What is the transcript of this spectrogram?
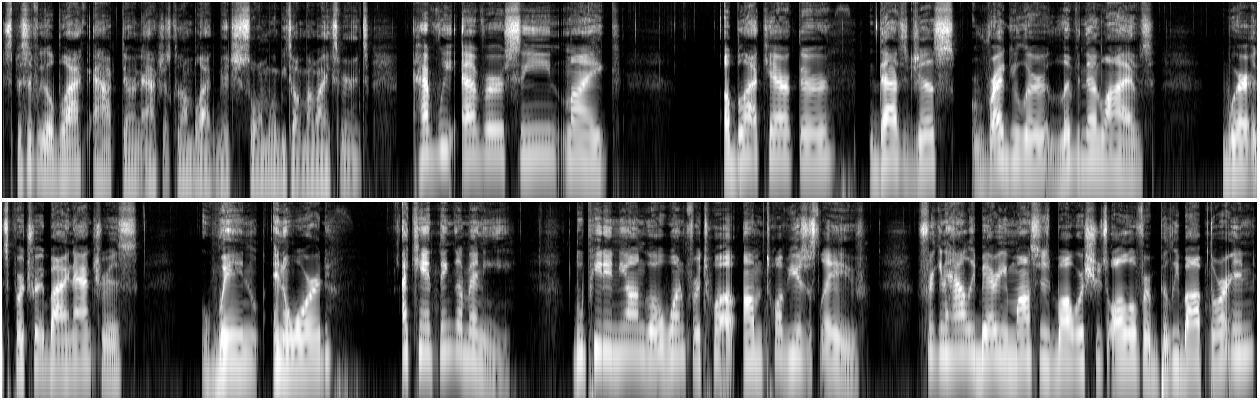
specifically a black actor and actress, because I'm black bitch, so I'm gonna be talking about my experience. Have we ever seen like a black character that's just regular living their lives where it's portrayed by an actress win an award? I can't think of any. Lupita Nyong'o won for 12 um 12 years a slave. Freaking Halle Berry Monsters Ball where shoots all over Billy Bob Thornton.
